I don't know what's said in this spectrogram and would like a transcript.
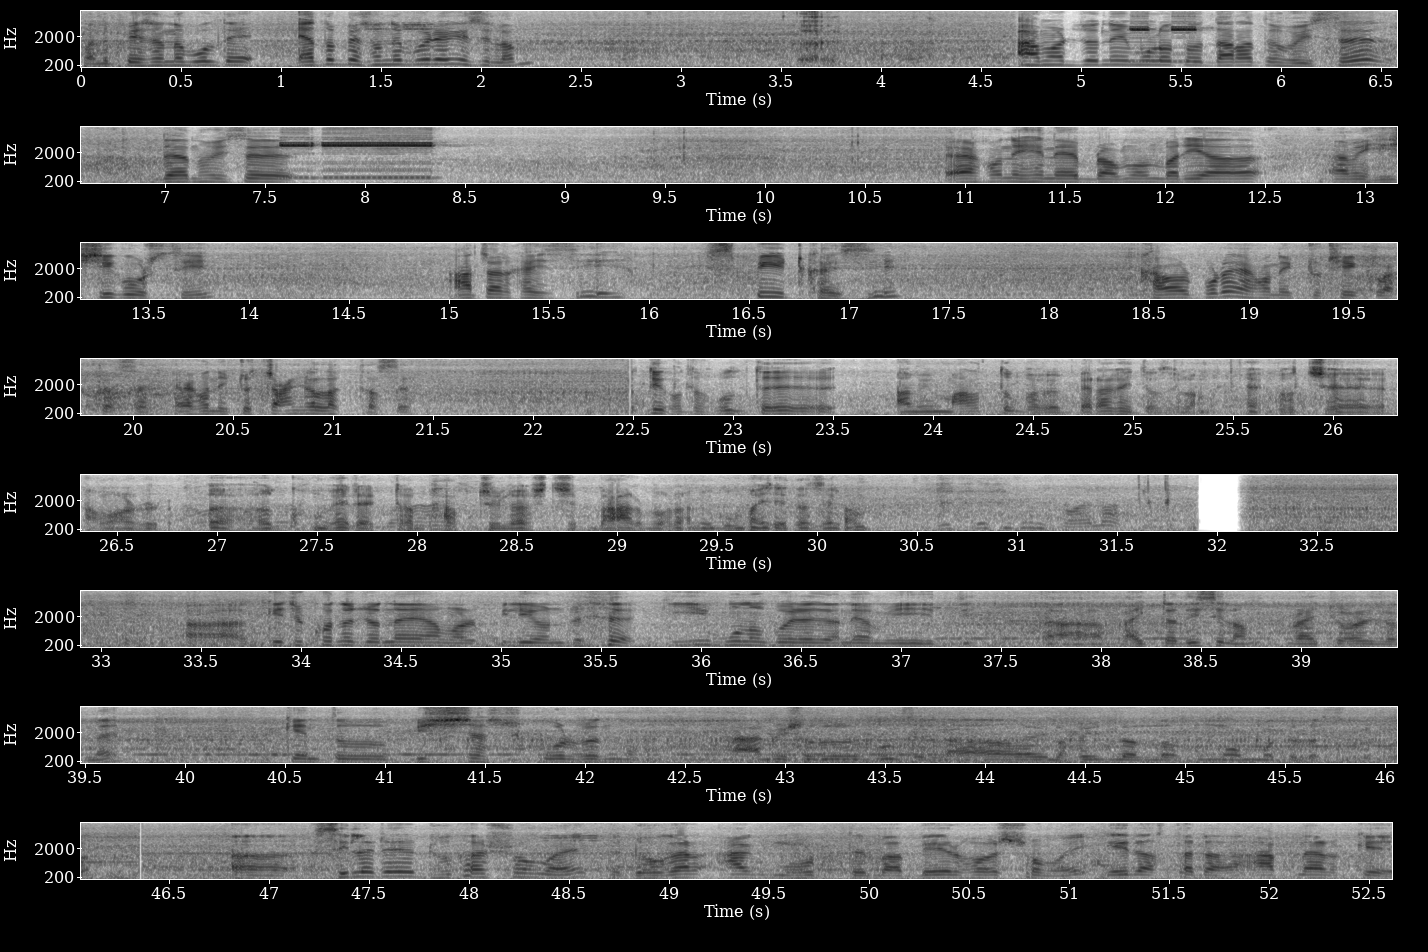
মানে পেছনে বলতে এত পেছনে পড়ে গেছিলাম আমার জন্যই মূলত দাঁড়াতে হয়েছে দেন হয়েছে এখন এখানে ব্রাহ্মণবাড়িয়া আমি হিসি করছি, আচার খাইছি, স্পিড খাইছি, খাওয়ার পরে এখন একটু ঠিক লাগতেছে, এখন একটু চাঙ্গা লাগতেছে। সত্যি কথা বলতে আমি মারাত্মকভাবে প্যারা খাইতেছিলাম হচ্ছে আমার ঘুমের একটা ভাব চলে আসছে, বারবার আমি ঘুমাই যেতেছিলাম কিছুক্ষণের জন্য আমার পিলিয়ন কি মনে করে জানি আমি বাইকটা দিছিলাম রাইড করার জন্য। কিন্তু বিশ্বাস করবেন না, আমি শুধু বলছিলাম মোহাম্মদ রসুল্লাহ সিলেটে ঢোকার সময়, ঢোকার আগ মুহূর্তে বা বের হওয়ার সময় এই রাস্তাটা আপনাকে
